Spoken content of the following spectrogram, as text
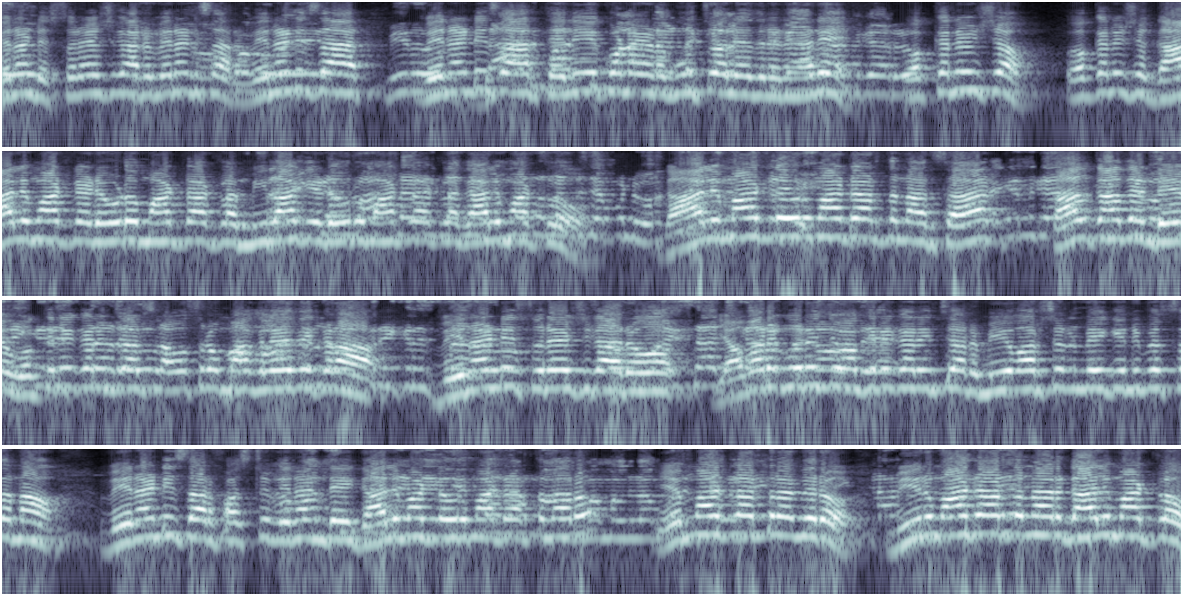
వినండి సురేష్ గారు వినండి సార్ వినండి సార్ వినండి సార్ మాట్లాడి తెలియకుండా ఇక్కడ మాట్లాడి కూర్చోలేదు కానీ. ఒక్క నిమిషం ఒక్క నిమిషం గాలి మాట్లాడు ఎవడో మాట్లాడలా మీలాగే ఎవరు మాట్లాడలా గాలి మాటలు నిమిషం మాటలు ఎవరు మాట్లాడుతున్నారు సార్? కాదు కాదండి. వక్రీకరించాల్సిన అవసరం మాకు లేదు ఇక్కడ. వినండి సురేష్ గారు ఎవరి గురించి వక్రీకరించారు? మీ వర్షన్ మీకు వినిపిస్తున్నాం. వినండి సార్ ఫస్ట్ వినండి. గాలి మాటలు ఎవరు మాట్లాడుతున్నారు? ఏం మాట్లాడుతున్నారు మీరు? మీరు మాట్లాడుతున్నారు గాలి మాటలు.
